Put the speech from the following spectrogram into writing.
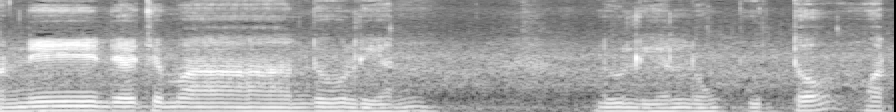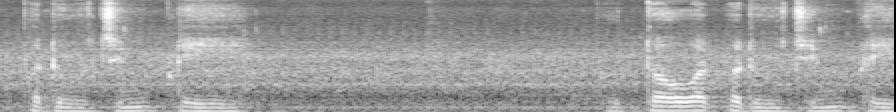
ันนี้เดี๋ยวจะมาดูเหรียญดูเหรียญหลวงปู่โตวัดประดูจิมปรีปู่โตวัดประดูจิมปรี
